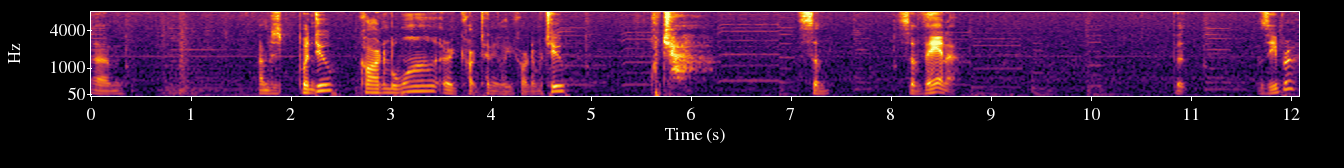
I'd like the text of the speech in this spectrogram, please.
Um, I'm just putting two. Card number one, or card technically card number two. Whatcha? Savannah. The zebra?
